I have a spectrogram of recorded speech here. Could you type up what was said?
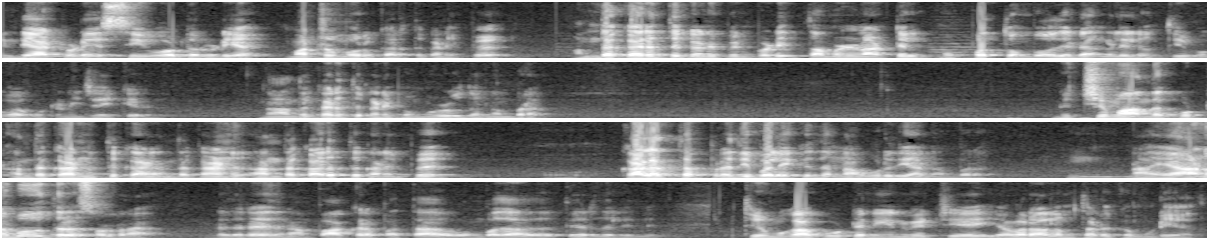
இந்தியா டுடே சி ஓட்டருடைய மற்றும் ஒரு கருத்து கணிப்பு. அந்த கருத்து கணிப்பின்படி தமிழ்நாட்டில் முப்பத்தொம்போது இடங்களிலும் திமுக கூட்டணி ஜெயிக்கிறது. நான் அந்த கருத்து கணிப்பை முழுவதும் நம்புகிறேன் நிச்சயமாக அந்த கூட் அந்த கருத்து க அந்த கணு அந்த கருத்து கணிப்பு களத்தை பிரதிபலிக்குதுன்னு நான் உறுதியாக நம்புகிறேன். நான் என் அனுபவத்தில் சொல்கிறேன் கிட்டத்தட்ட இதை நான் பார்க்குற பத்தா ஒன்பதாவது தேர்தல் இது திமுக கூட்டணியின் வெற்றியை எவராலும் தடுக்க முடியாது.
